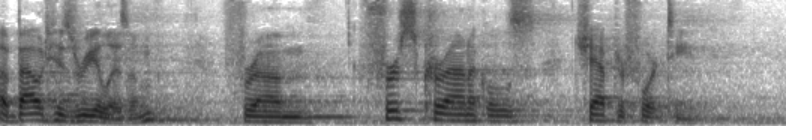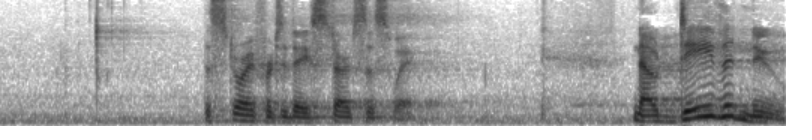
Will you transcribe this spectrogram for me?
about his realism from 1 Chronicles chapter 14. The story for today starts this way. Now, David knew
